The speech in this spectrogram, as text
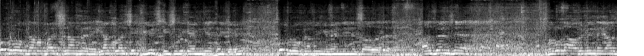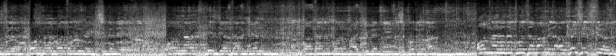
bu programın başından beri yaklaşık 100 kişilik emniyet ekibi bu programın güvenliğini sağladı. Az önce Nurullah abimin de yazdığı onlar vatanın bekçileri. Onlar biz yatarken vatanı koruma güvenliğimizi koruyorlar. Onlara da kocaman bir alkış istiyoruz.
